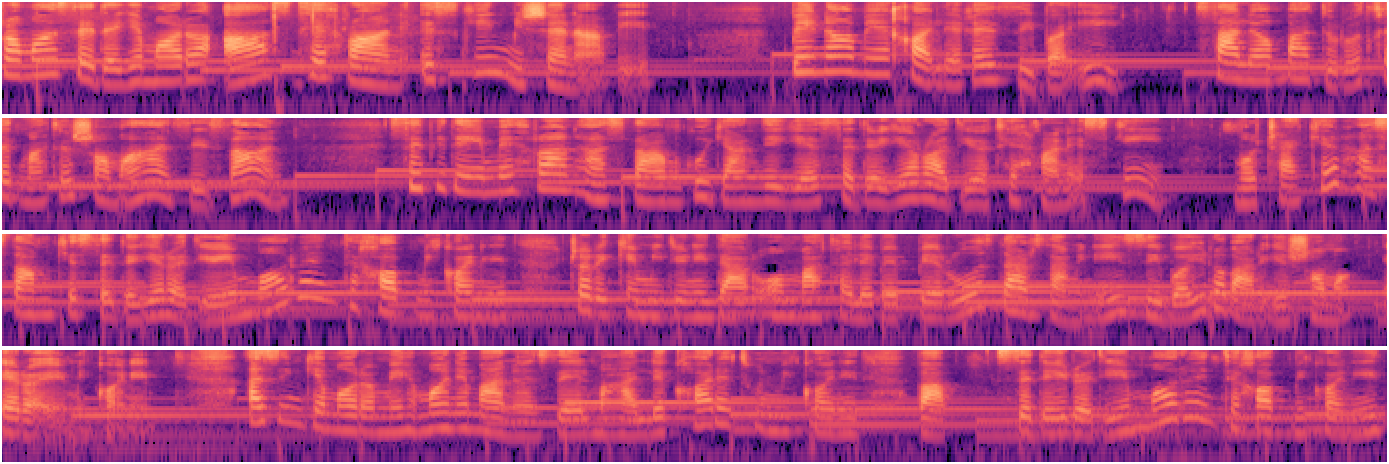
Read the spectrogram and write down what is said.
شما صدای ما را از تهران اسکین میشنوید. به نام خالق زیبایی. سلام و درود خدمت شما عزیزان. سپیده مهران هستم گوینده صدای رادیو تهران اسکین. متشکر هستم که صدای رادیوی ما رو انتخاب می کنید چرا که می‌دونید در اون مطالب بروز در زمینه زیبایی رو برای شما ارائه می کنیم از اینکه ما رو مهمان منازل محل کارتون می کنید و صدای رادیوی ما رو انتخاب می کنید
